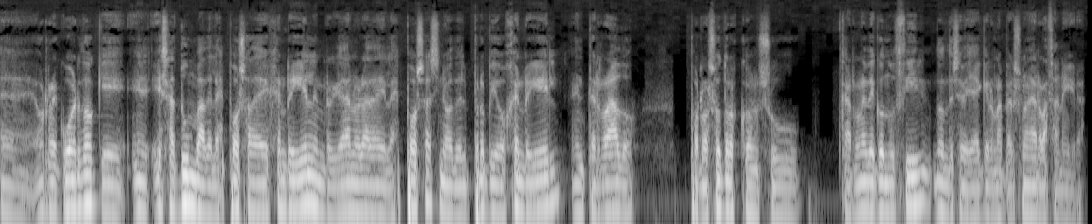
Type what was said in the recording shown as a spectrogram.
Eh, os recuerdo que eh, esa tumba de la esposa de Henry Gale en realidad no era de la esposa, sino del propio Henry Gale, enterrado por los otros con su carnet de conducir, donde se veía que era una persona de raza negra.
